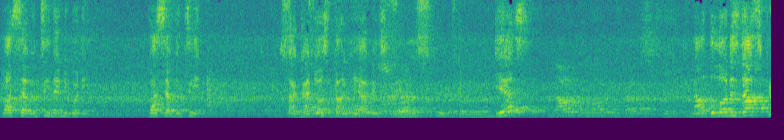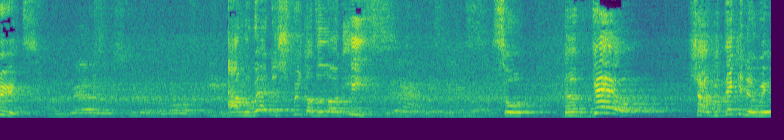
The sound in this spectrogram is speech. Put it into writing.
Verse 17, anybody? Verse 17. So I can just stand here and explain. Yes? Now the Lord is that spirit. Now the Lord is that spirit. And where the spirit of the Lord is, And where the spirit of the Lord is. So the veil shall be taken away,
